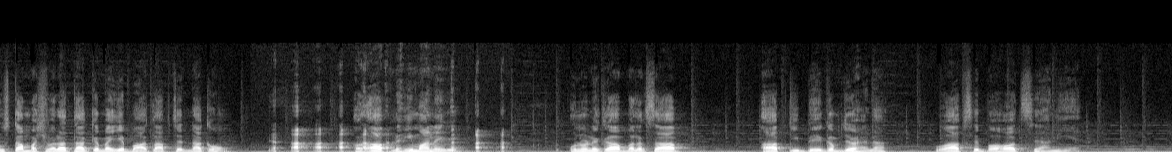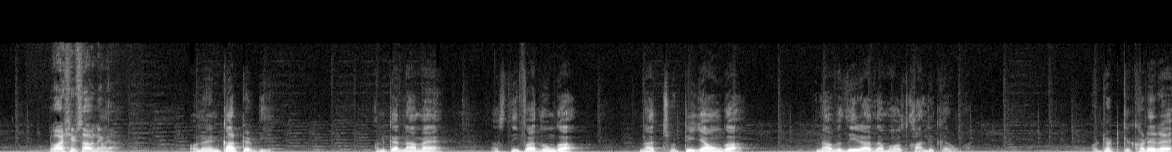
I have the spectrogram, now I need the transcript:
उसका मशवरा था कि मैं ये बात आपसे ना कहूँ और आप नहीं मानेंगे। उन्होंने कहा मलक साहब आपकी बेगम जो है ना वो आपसे बहुत सियानी है। नवाज़ शरीफ साहब ने कहा। उन्होंने इनकार कर दिया। उनका ना मैं इस्तीफ़ा दूँगा ना छुट्टी जाऊँगा ना वज़ी अजम हाउस खाली करूँगा। और डट के खड़े रहे।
